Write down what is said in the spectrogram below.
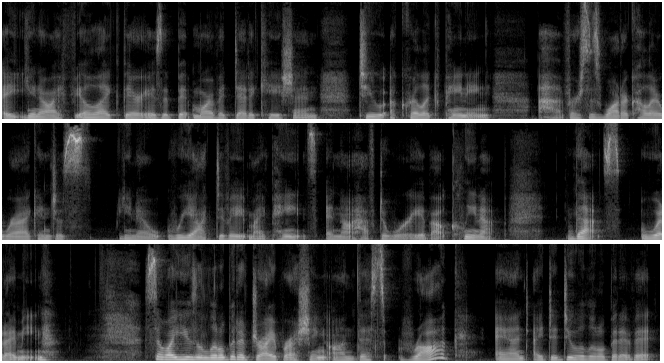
you know, I feel like there is a bit more of a dedication to acrylic painting uh, versus watercolor, where I can just, you know, reactivate my paints and not have to worry about cleanup. That's what I mean. So I use a little bit of dry brushing on this rock and I did do a little bit of it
